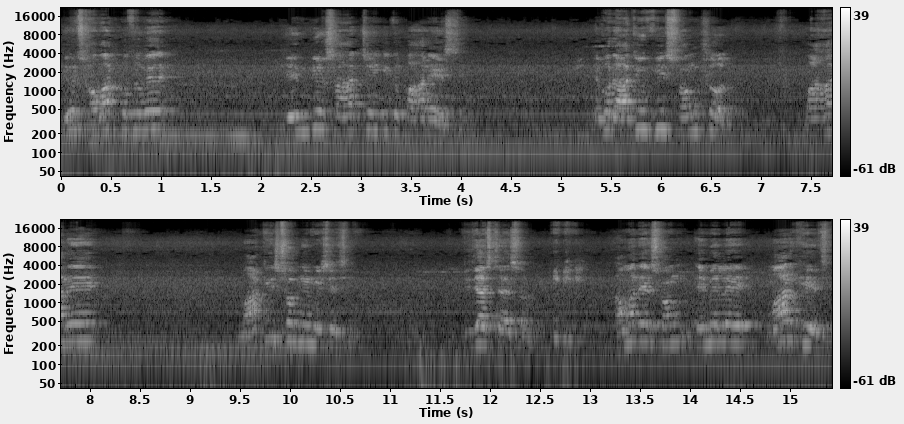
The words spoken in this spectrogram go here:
দেখুন, সবার প্রথমে কেন্দ্রীয় সাহায্যই কিন্তু পাহাড়ে এসছে। এবং রাজীব বীর সংসদ পাহাড়ে মাটির সঙ্গে মিশেছে ডিজাস্টারের সঙ্গে। আমাদের এমএলএ মার খেয়েছে।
